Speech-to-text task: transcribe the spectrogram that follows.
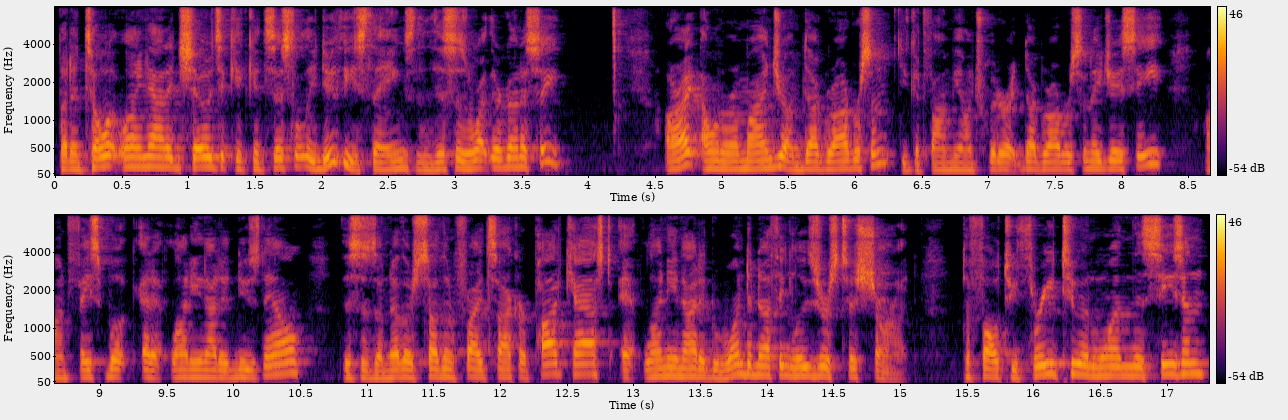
But until Atlanta United shows it can consistently do these things, then this is what they're going to see. All right, I want to remind you, I'm Doug Roberson. You can find me on Twitter at Doug Roberson AJC, on Facebook at Atlanta United News Now. This is another Southern Fried Soccer podcast. At Atlanta United one to nothing losers to Charlotte to fall to three two and one this season.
